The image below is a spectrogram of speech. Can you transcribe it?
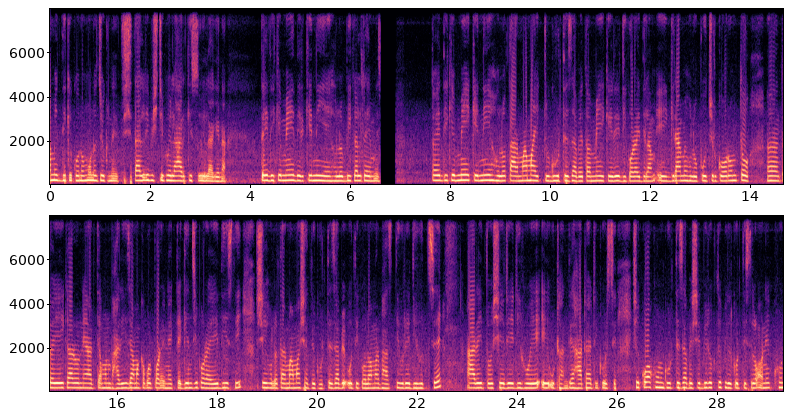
আমের দিকে কোনো মনোযোগ নেই, তার লিপস্টিক হলে আর কিছুই লাগে না। তো এদিকে মেয়েদেরকে নিয়ে হলো বিকাল টাইমে এদিকে মেয়েকে নিয়ে হলো, তার মামা একটু ঘুরতে যাবে, তো মেয়েকে রেডি করাই দিলাম। এই গ্রামে হলো প্রচুর গরম তো তো এই কারণে আর তেমন ভারী জামা কাপড় পরাই না, একটা গেঞ্জি পরাই দিয়েছি। সে হলো তার মামার সাথে ঘুরতে যাবে, ওদিকে হলো আমার ভাস্তিও রেডি হচ্ছে। আর এই তো সে রেডি হয়ে এই উঠান দিয়ে হাঁটাহাঁটি করছে। সে কখন ঘুরতে যাবে সে বিরক্ত ফিল করতেছিল, অনেকক্ষণ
